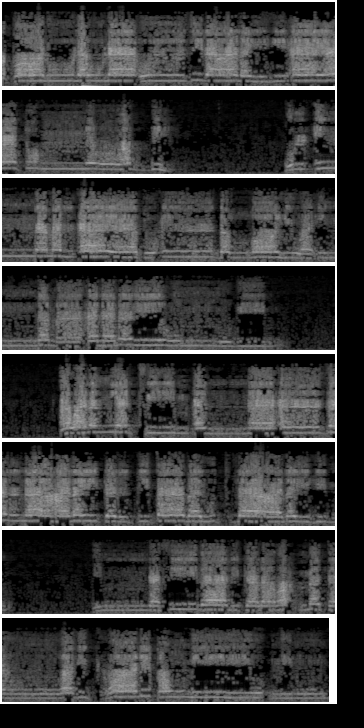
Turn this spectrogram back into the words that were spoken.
وقالوا لولا أنزل عليه آيات من ربه قل إنما الآيات عند الله وإنما أنا نذير مبين أولم يكفهم أنا أنزلنا عليك الكتاب يتلى عليهم إن في ذلك لرحمة وذكرى لقوم يؤمنون.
